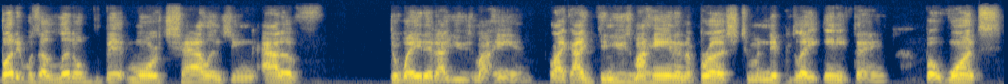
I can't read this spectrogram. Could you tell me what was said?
but it was a little bit more challenging out of the way that I use my hand. Like I can use my hand and a brush to manipulate anything. But once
